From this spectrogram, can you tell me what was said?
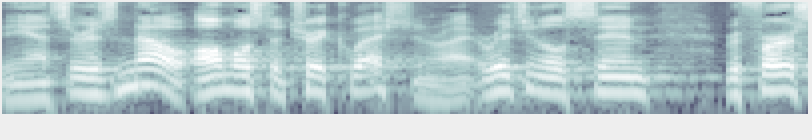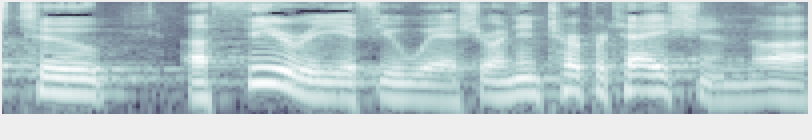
The answer is no. Almost a trick question, right? Original sin refers to a theory, if you wish, or an interpretation, uh,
